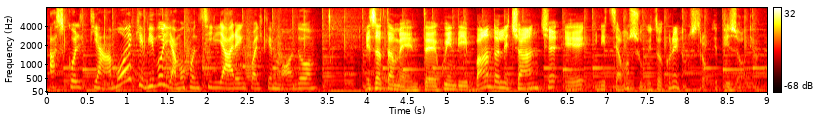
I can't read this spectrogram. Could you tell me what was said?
ascoltiamo e che vi vogliamo consigliare in qualche modo. Esattamente, quindi bando alle ciance e iniziamo subito con il nostro episodio.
